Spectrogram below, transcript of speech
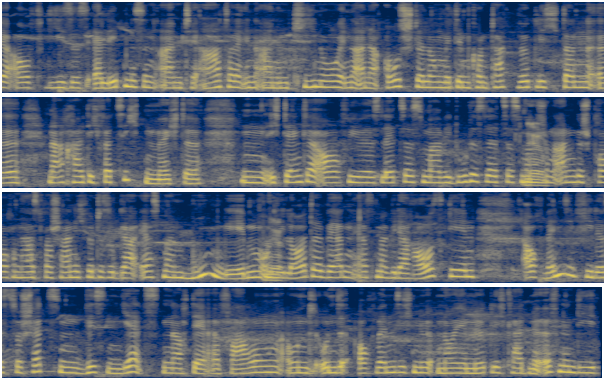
der auf dieses Erlebnis in einem Theater, in einem Kino, in einer Ausstellung mit dem Kontakt wirklich dann äh, nachhaltig verzichten möchte. Hm, ich denke auch, wie wir es letztes Mal, wie du das letztes Mal ja. schon angesprochen hast, wahrscheinlich wird es sogar erstmal einen Boom geben und ja. die Leute werden erstmal wieder rausgehen, auch wenn sie vieles zu schätzen wissen jetzt nach der Erfahrung und, und auch wenn sich neue Möglichkeiten eröffnen, die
